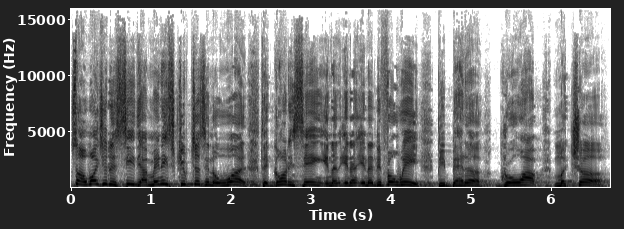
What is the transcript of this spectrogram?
So I want you to see there are many scriptures in the word that God is saying in a, in a, in a different way be better, grow up, mature.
